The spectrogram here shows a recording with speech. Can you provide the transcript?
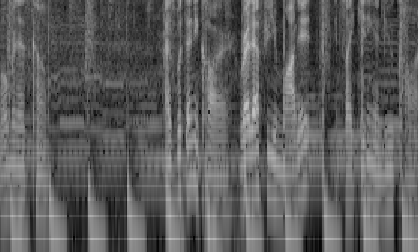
Moment has come. As with any car, right after you mod it, it's like getting a new car.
